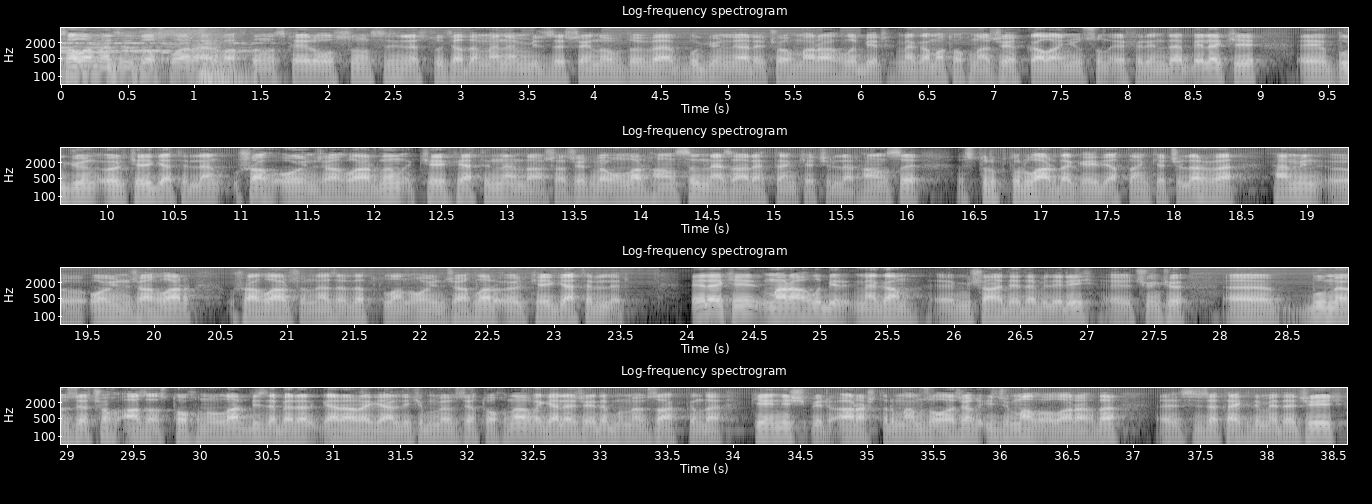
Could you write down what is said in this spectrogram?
Salam əziz dostlar, hər vaxtınız xeyir olsun. Sizinlə studiyada mənəm Mirzə Hüseynovdur və bu günləri çox maraqlı bir məqama toxunacağıq Qala Newsun efirində. Belə ki, e, bu gün ölkəyə gətirilən uşaq oyuncaqlarının keyfiyyətindən danışacağıq və onlar hansı nəzarətdən keçirlər, hansı strukturlarda qeydiyyatdan keçirlər və həmin e, oyuncaqlar, uşaqlar üçün nəzərdə tutulan oyuncaqlar ölkəyə gətirilir. Belə ki, maraqlı bir məqam e, müşahidə edə bilirik. E, çünki e, bu mövzuya çox az-az toxunurlar. Biz də belə qərara gəldik ki, bu mövzuya toxunaq və gələcəkdə bu mövzu haqqında geniş bir araşdırmamız olacaq. İcmal olaraq da sizə təqdim edəcəyik.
